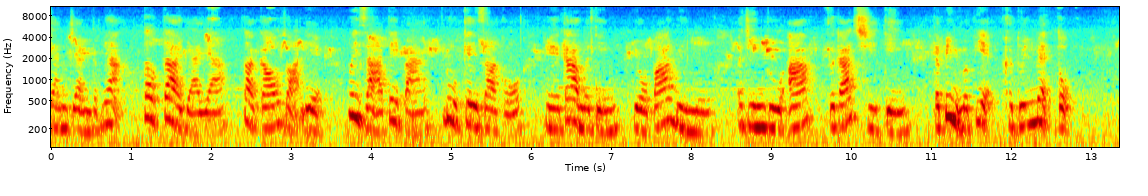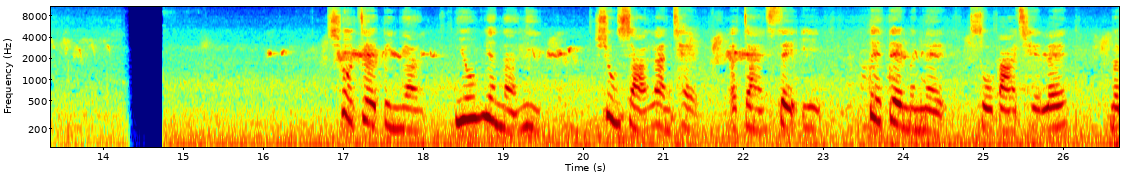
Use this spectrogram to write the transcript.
讲讲的命，到大爷爷，大高热烈，为啥对班，路给啥个，眼家没定，有把乱路，而进入啊，自家起定，这并没变，可对面多。秋这病人，牛面难逆，胸下烂菜，而但随意。对对门内，说罢起来，没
